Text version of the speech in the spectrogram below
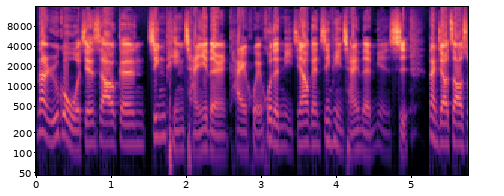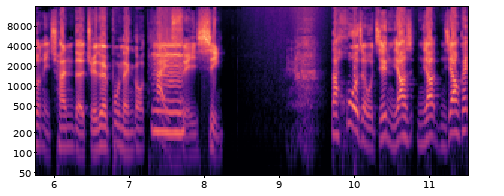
那如果我今天是要跟精品产业的人开会，或者你今天要跟精品产业的人面试，那你就要知道说你穿的绝对不能够太随性。那或者我今天你要你要你要跟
